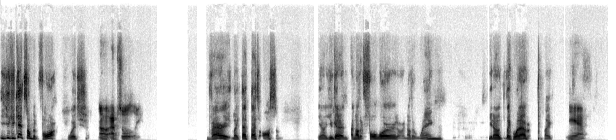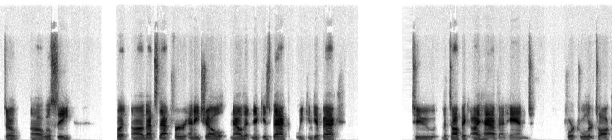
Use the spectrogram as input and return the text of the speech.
you could get something for him, which Oh, absolutely. very, like, that. that's awesome. You know, you get a, another forward or another wing, you know, like, whatever. Like, Yeah. So uh, we'll see. But uh, that's that for NHL. Now that Nick is back, we can get back to the topic I have at hand for Cooler Talk.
